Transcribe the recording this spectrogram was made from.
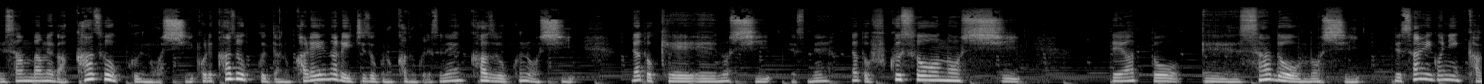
3番目が家族の死。これ家族ってあの、華麗なる一族の家族ですね。家族の死。であと経営の詩ですね。あと服装の詩。で、あと、えー、茶道の詩。で、最後に家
